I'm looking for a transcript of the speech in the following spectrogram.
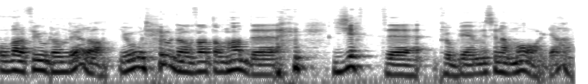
och varför gjorde de det då? Jo, det gjorde de för att de hade jätteproblem med sina magar.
